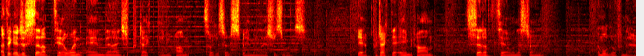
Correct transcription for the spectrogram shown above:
I think I just set up Tailwind and then I just protect Ambipom so I can start spamming Last Resorts yeah, protect the Ambipom, set up the Tailwind this turn, and we'll go from there.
